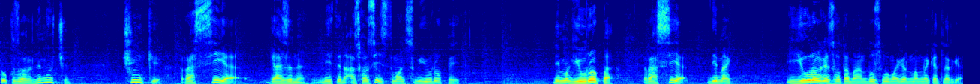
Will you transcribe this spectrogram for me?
To'qqiz barobar. Nima uchun? Chunki rossiya gazini neftini asosiy iste'molchisi bu yevropa edi. Demak yevropa rossiya demak yevroga sotaman do'st bo'lmagan mamlakatlarga.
